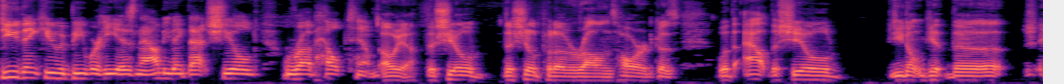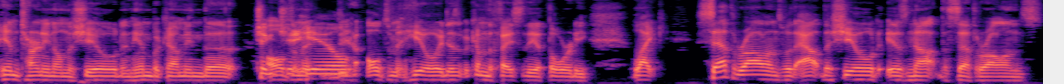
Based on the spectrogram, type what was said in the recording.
Do you think he would be where he is now? Do you think that Shield rub helped him? Oh yeah, the Shield the Shield put over Rollins hard because without the Shield, you don't get the him turning on the Shield and him becoming the Chicken ultimate heel. the ultimate heel. He doesn't become the face of the authority. Like Seth Rollins without the Shield is not the Seth Rollins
